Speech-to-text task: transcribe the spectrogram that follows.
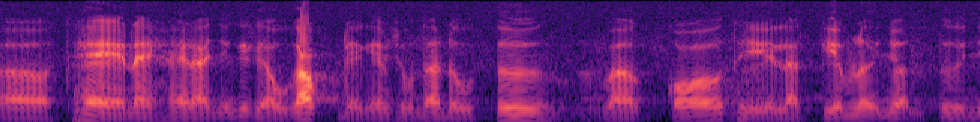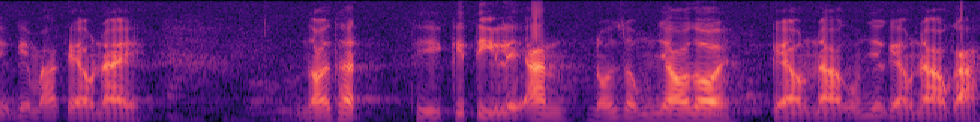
uh, thẻ này hay là những cái kèo góc để anh em chúng ta đầu tư và có thể là kiếm lợi nhuận từ những cái mã kèo này nói thật thì cái tỷ lệ ăn nó giống nhau thôi kèo nào cũng như kèo nào cả.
